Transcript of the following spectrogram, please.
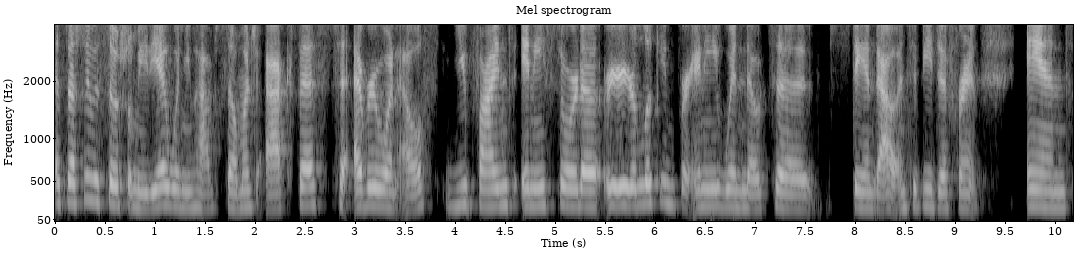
especially with social media, when you have so much access to everyone else, you find any sort of, or you're looking for any window to stand out and to be different. And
